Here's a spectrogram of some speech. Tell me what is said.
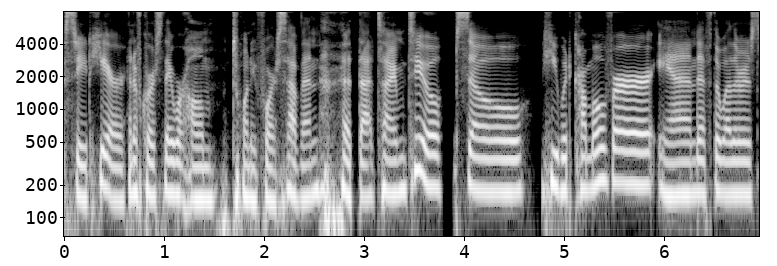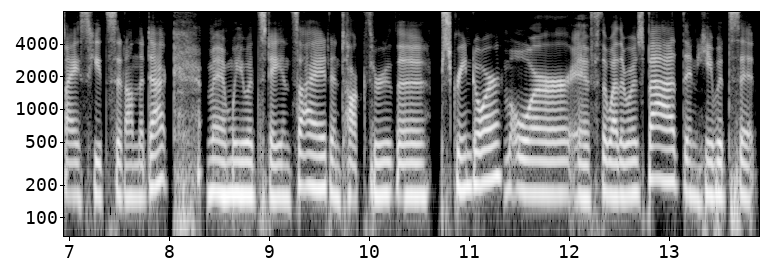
stayed here. And of course, they were home 24 7 at that time, too. So he would come over, and if the weather was nice, he'd sit on the deck and we would stay inside and talk through the screen door. Or if the weather was bad, then he would sit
